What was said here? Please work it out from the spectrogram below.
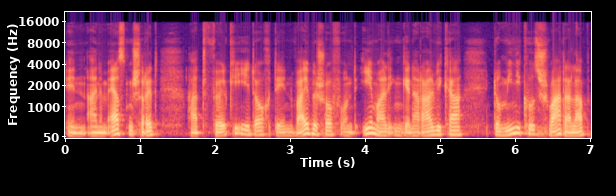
In einem ersten Schritt hat Wölki jedoch den Weihbischof und ehemaligen Generalvikar Dominikus Schwaderlapp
